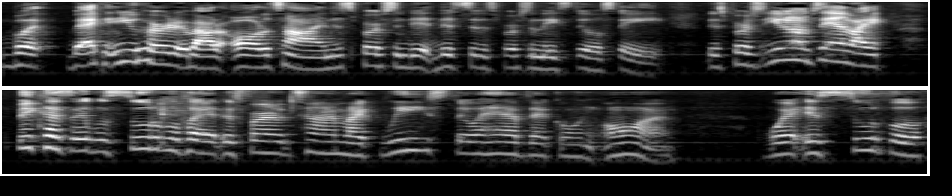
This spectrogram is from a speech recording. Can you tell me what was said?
but back in you heard about it all the time. This person did this to this person, they still stayed. This person, you know what I'm saying? Like because it was suitable for at this first time, like we still have that going on, where it's suitable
